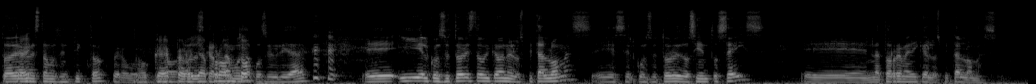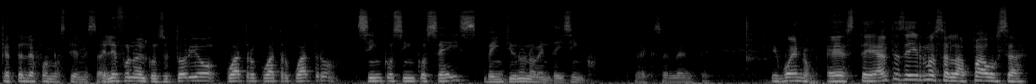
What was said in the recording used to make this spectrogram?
Todavía no estamos en TikTok, pero, Ok, no- pero no ya descartamos pronto. la posibilidad. Eh, y el consultorio está ubicado en el Hospital Lomas, es el consultorio 206, eh, en la Torre Médica del Hospital Lomas. ¿Qué teléfonos tienes ahí? Teléfono del consultorio 444-556-2195. Excelente. Y bueno, este, antes de irnos a la pausa,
